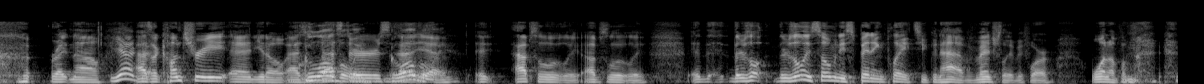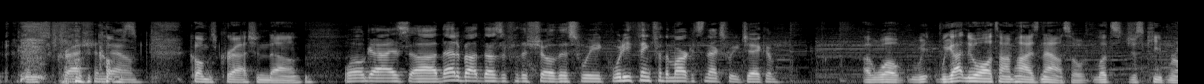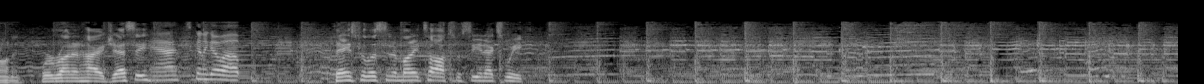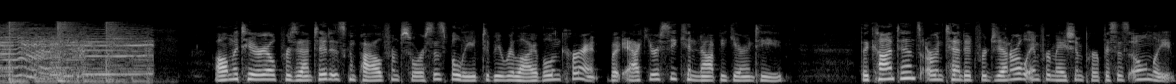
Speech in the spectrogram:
right now Yeah, as a country and you know as Globally, investors uh, globally. yeah, it, absolutely absolutely It- there's there's only so many spinning plates you can have eventually before one of them Comes crashing comes, down. comes crashing down Well, guys, uh, that about does it for the show this week. What do you think for the markets next week, Jacob? Uh, well we we got new all-time highs now so let's just keep running We're running higher. Jesse, Yeah, it's gonna go up. thanks for listening to Money Talks. We'll see you next week. All material presented is compiled from sources believed to be reliable and current, but accuracy cannot be guaranteed. The contents are intended for general information purposes only.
